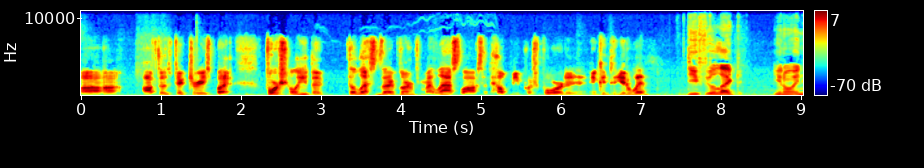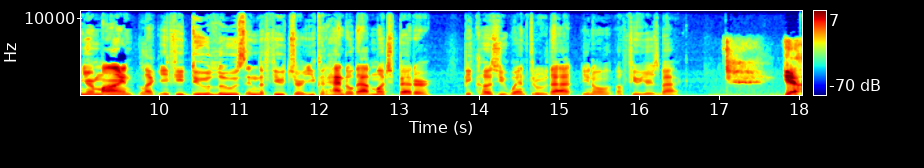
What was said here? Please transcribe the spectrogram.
uh, off those victories. But fortunately, the the lessons that I've learned from my last loss have helped me push forward and, and continue to win. Do you feel like you know in your mind, like if you do lose in the future, you could handle that much better because you went through that, you know, a few years back? Yeah,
